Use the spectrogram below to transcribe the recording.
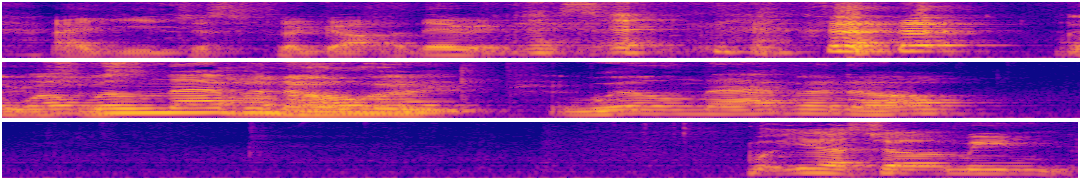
and you just forgot to do it this? It well, we'll never know. Like, we'll never know. But yeah, so I mean,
